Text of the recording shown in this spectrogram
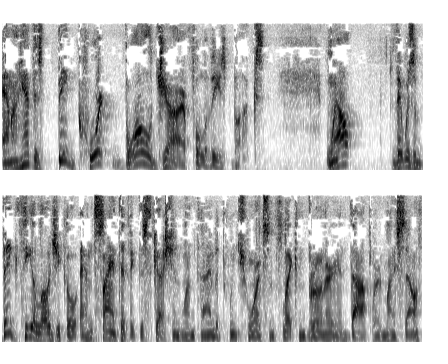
And I had this big quart ball jar full of these bugs. Well, there was a big theological and scientific discussion one time between Schwartz and Flick and Doppler and myself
